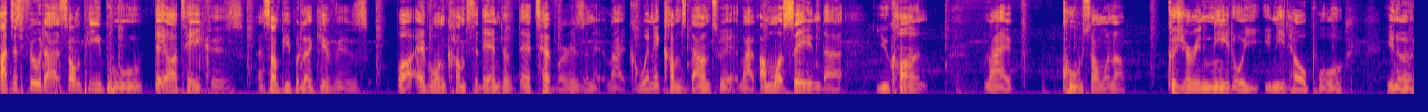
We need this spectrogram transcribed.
I just feel that some people they are takers and some people are givers, but everyone comes to the end of their tether, isn't it? Like when it comes down to it. Like I'm not saying that you can't like call someone up because you're in need or you, you need help or you know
